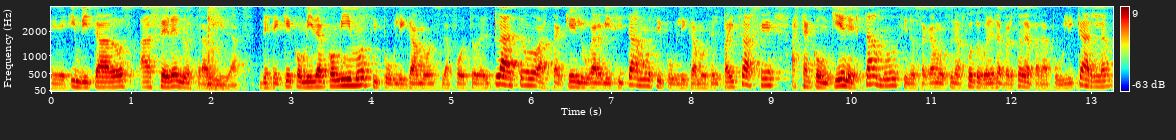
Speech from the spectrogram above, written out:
eh, invitados a hacer en nuestra vida. Desde qué comida comimos y publicamos la foto del plato, hasta qué lugar visitamos y publicamos el paisaje, hasta con quién estamos y nos sacamos una foto con esa persona para publicarla.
